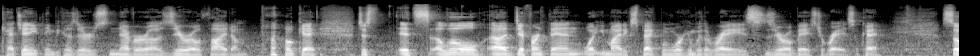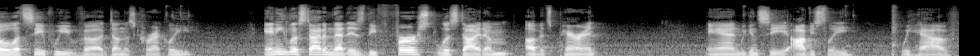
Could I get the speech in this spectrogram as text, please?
catch anything because there's never a zeroth item. okay, just it's a little uh, different than what you might expect when working with arrays, zero-based arrays. Okay, so let's see if we've uh, done this correctly. Any list item that is the first list item of its parent, and we can see obviously we have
